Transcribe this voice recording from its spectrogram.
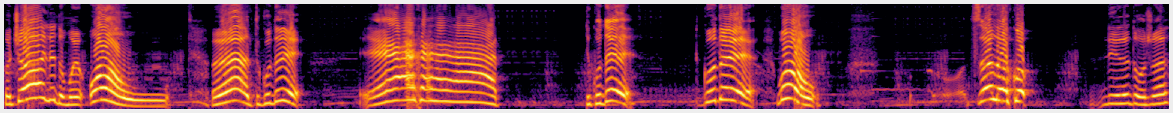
Хоча не думаю. Оу! Е, ти куди? Е-ге-ге. Ти куди? Ти куди? Воу! Це легко. Ні, не дуже.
